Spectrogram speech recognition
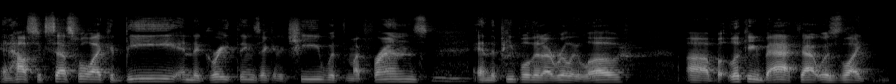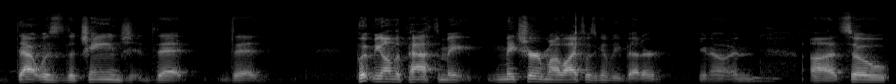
and how successful I could be, and the great things I could achieve with my friends and the people that I really love. Uh, but looking back, that was like that was the change that that put me on the path to make make sure my life was going to be better, you know. And uh, so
